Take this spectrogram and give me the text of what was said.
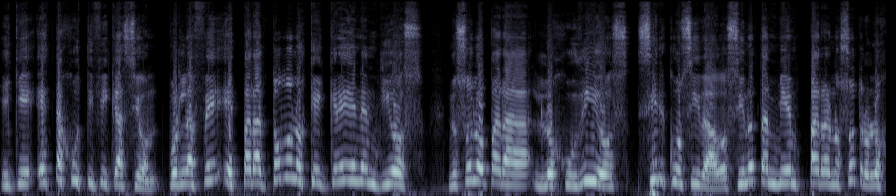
Y que esta justificación por la fe es para todos los que creen en Dios, no solo para los judíos circuncidados, sino también para nosotros, los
